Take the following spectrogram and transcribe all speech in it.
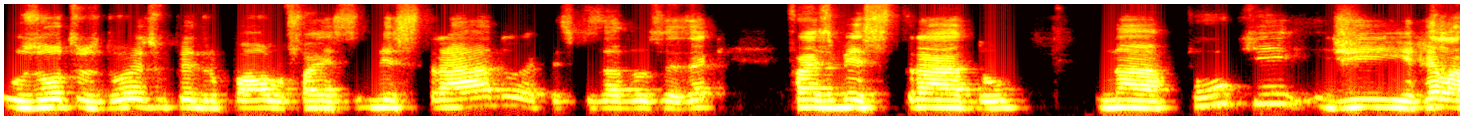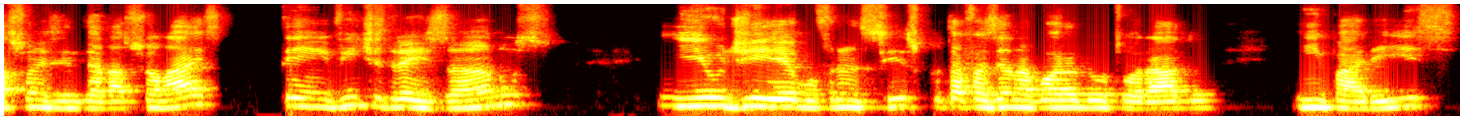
Os outros dois, o Pedro Paulo faz mestrado, é pesquisador do SESEC, faz mestrado na PUC de Relações Internacionais, tem 23 anos, e o Diego Francisco está fazendo agora doutorado em Paris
